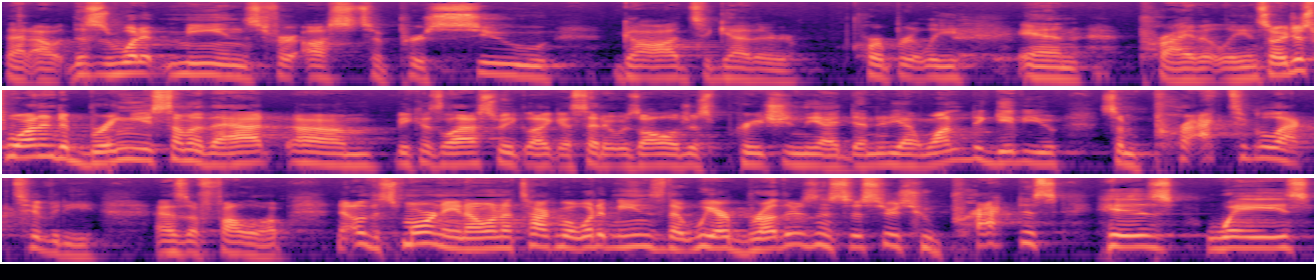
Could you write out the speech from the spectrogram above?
that out. This is what it means for us to pursue God together corporately and privately. And so I just wanted to bring you some of that um, because last week, like I said, it was all just preaching the identity. I wanted to give you some practical activity as a follow up. Now, this morning, I want to talk about what it means that we are brothers and sisters who practice his ways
